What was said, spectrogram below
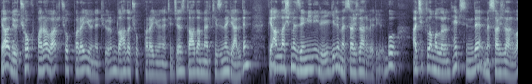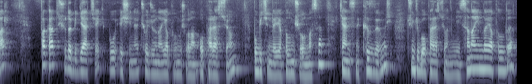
ya diyor çok para var, çok parayı yönetiyorum, daha da çok parayı yöneteceğiz, daha da merkezine geldim. Bir anlaşma zeminiyle ilgili mesajlar veriyor. Bu açıklamaların hepsinde mesajlar var. Fakat şu da bir gerçek. Bu eşine, çocuğuna yapılmış olan operasyon, bu biçimde yapılmış olması kendisini kızdırmış. Çünkü bu operasyon Nisan ayında yapıldı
